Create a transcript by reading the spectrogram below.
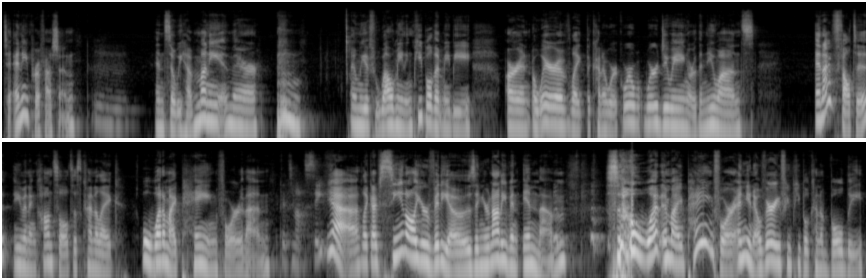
to any profession. Mm-hmm. And so we have money in there and we have well-meaning people that maybe aren't aware of like the kind of work we're we're doing or the nuance. And I've felt it even in consults. It's kind of like, well, what am I paying for then? If it's not safe. Yeah, like I've seen all your videos and you're not even in them. so what am I paying for? And you know, very few people kind of boldly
